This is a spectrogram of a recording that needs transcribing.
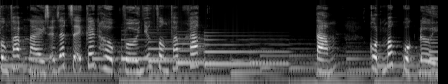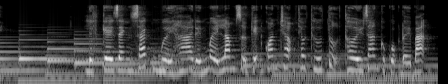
Phương pháp này sẽ rất dễ kết hợp với những phương pháp khác. 8. Cột mốc cuộc đời Liệt kê danh sách 12 đến 15 sự kiện quan trọng theo thứ tự thời gian của cuộc đời bạn.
